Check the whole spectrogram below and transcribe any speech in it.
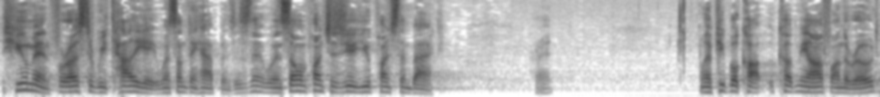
human for us to retaliate when something happens, isn't it? When someone punches you, you punch them back. Right? When people cut, cut me off on the road,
